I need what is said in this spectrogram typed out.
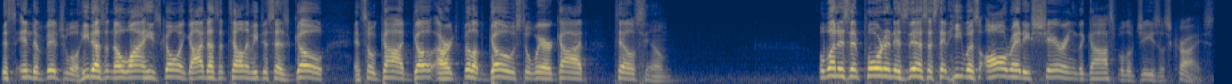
this individual. He doesn't know why he's going. God doesn't tell him. He just says, Go and so God go or Philip goes to where God tells him. But what is important is this is that he was already sharing the gospel of Jesus Christ.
